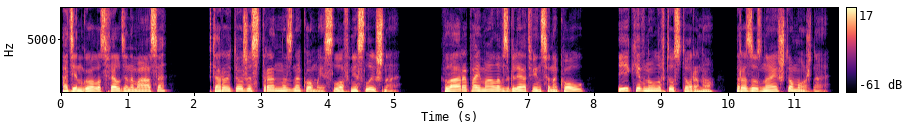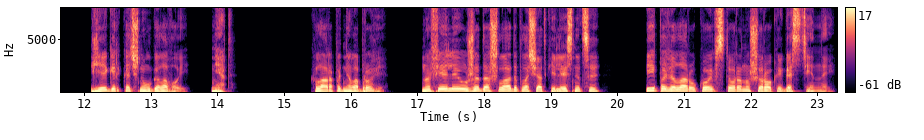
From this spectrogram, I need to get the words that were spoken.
Один голос Фелдина Мааса, второй тоже странно знакомый, слов не слышно. Клара поймала взгляд Винсона Коу и кивнула в ту сторону, Разузнай, что можно». Егерь качнул головой. «Нет». Клара подняла брови, но Фелия уже дошла до площадки лестницы и повела рукой в сторону широкой гостиной.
